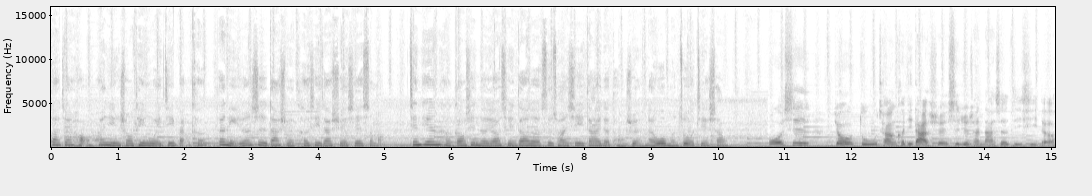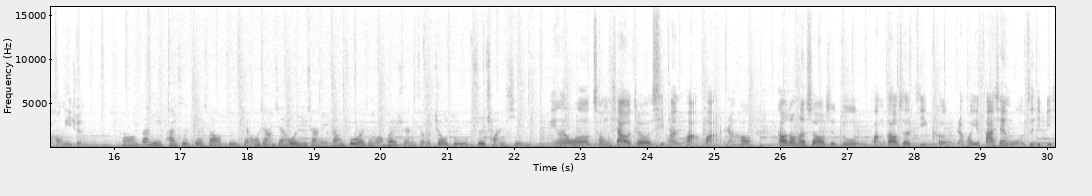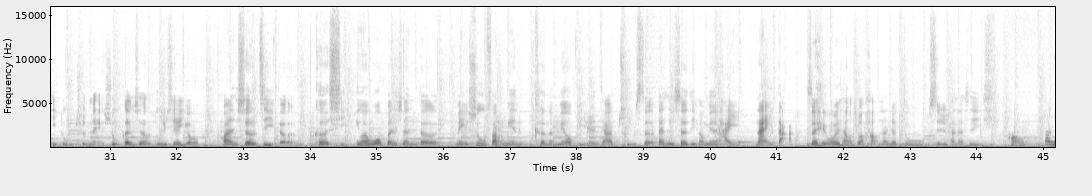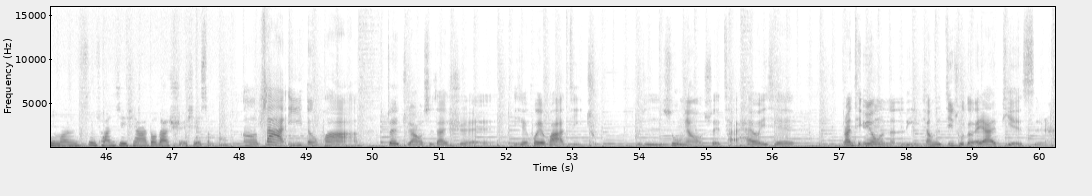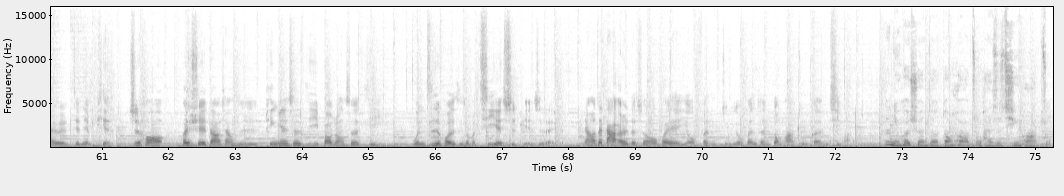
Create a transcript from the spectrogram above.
大家好，欢迎收听维基百科，带你认识大学科系在学些什么。今天很高兴的邀请到了四川系大一的同学来为我们做介绍。我是就读朝阳科技大学视觉传达设计系的洪艺轩。好，在你开始介绍之前，我想先问一下，你当初为什么会选择就读四川系？因为我从小就喜欢画画，然后。高中的时候是读广告设计科，然后也发现我自己比起读纯美术，更适合读一些有关设计的科系。因为我本身的美术方面可能没有比人家出色，但是设计方面还耐打，所以我就想说，好，那就读视觉传达设计系。好，那你们视传系现在都在学些什么？嗯，大一的话，最主要是在学一些绘画基础。素描、水彩，还有一些软体运用的能力，像是基础的 AI、PS，还有剪剪片。之后会学到像是平面设计、包装设计、文字或者是什么企业识别之类的。然后在大二的时候会有分组，有分成动画组跟企划组。那你会选择动画组还是企划组？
